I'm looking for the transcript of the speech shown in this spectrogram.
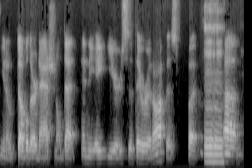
you know doubled our national debt in the eight years that they were in office, but mm-hmm. um,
